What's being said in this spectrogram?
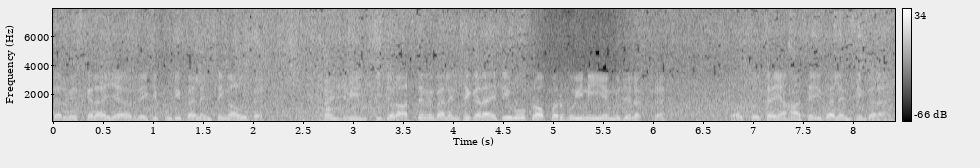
सर्विस कराई जाए और देखिए पूरी बैलेंसिंग आउट है। फ्रंट व्हील की जो रास्ते में बैलेंसिंग कराई थी वो प्रॉपर हुई नहीं है मुझे लगता है। और सोचा यहाँ से ही बैलेंसिंग कराएँ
